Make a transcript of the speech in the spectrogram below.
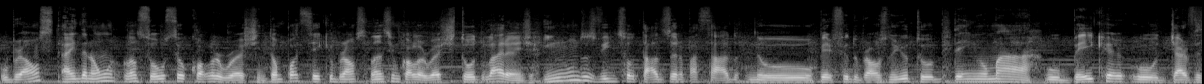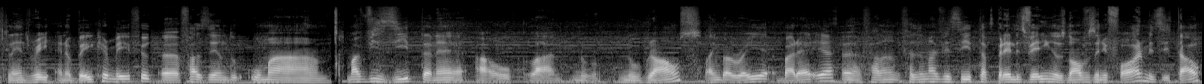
O Browns ainda não lançou o seu Color Rush, então pode ser que o Browns lance um Color Rush todo laranja. Em um dos vídeos soltados ano passado no perfil do Browns no YouTube, tem uma o Baker, o Jarvis Landry e o Baker Mayfield uh, fazendo uma uma visita, né, ao lá no, no Browns, lá em Bahreia, Bahreia uh, falando, fazendo uma visita para eles verem os novos uniformes e tal.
